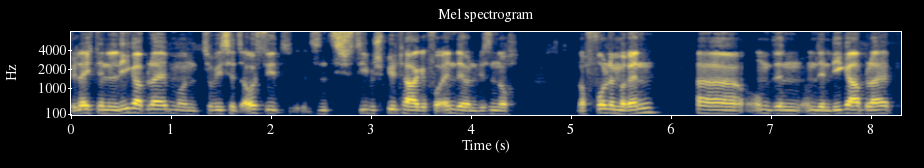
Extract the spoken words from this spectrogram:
vielleicht in der Liga bleiben. Und so wie es jetzt aussieht, sind sieben Spieltage vor Ende und wir sind noch, noch voll im Rennen äh, um den, um den Liga-Bleib.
